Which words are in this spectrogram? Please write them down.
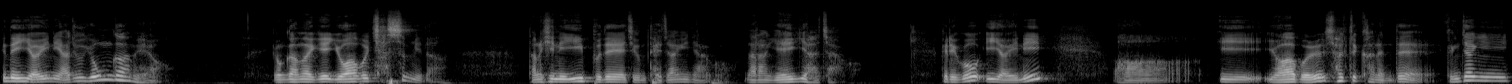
근데 이 여인이 아주 용감해요. 용감하게 요압을 찾습니다. 당신이 이 부대의 지금 대장이냐고 나랑 얘기하자고. 그리고 이 여인이 어, 이 요압을 설득하는데 굉장히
